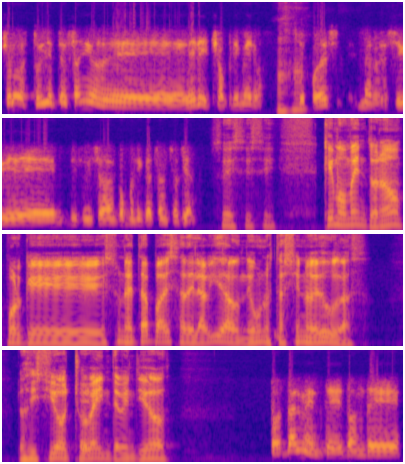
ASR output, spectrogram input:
Yo estudié tres años de Derecho primero. Después me recibí de licenciado en Comunicación Social. Sí, sí, sí. Qué momento, ¿no? Porque es una etapa esa de la vida donde uno está lleno de dudas. Los 18, 20, 22. Totalmente, donde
